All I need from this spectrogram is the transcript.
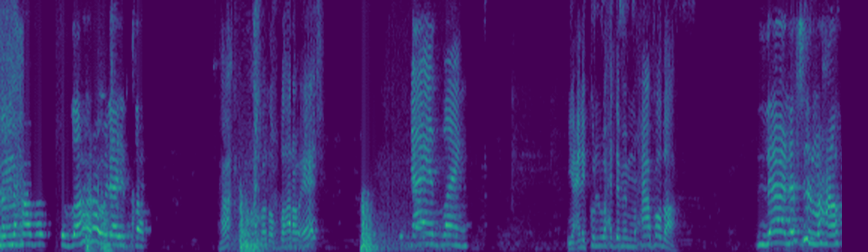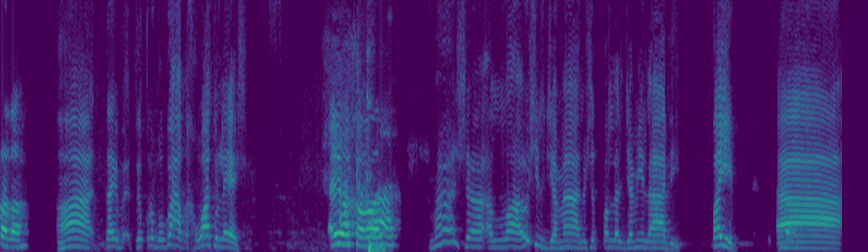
من محافظة الظاهرة ولاية ضرب ها؟ حفظ الظهر وإيش؟ لا الضنك يعني كل واحدة من محافظة لا نفس المحافظة ها طيب تقربوا بعض إخوات ولا إيش؟ أيوة خوات ما شاء الله وش الجمال وش الطلة الجميلة هذه طيب آه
